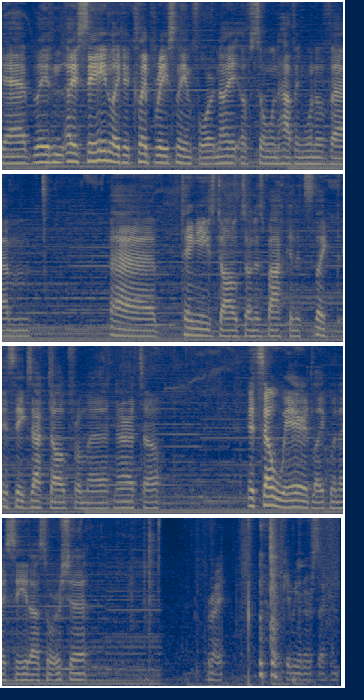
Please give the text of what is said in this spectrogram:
Yeah, bleeding. I've seen like a clip recently in Fortnite of someone having one of um uh Thingy's dogs on his back, and it's like it's the exact dog from uh, Naruto. It's so weird, like when I see that sort of shit. Right, give me another second.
